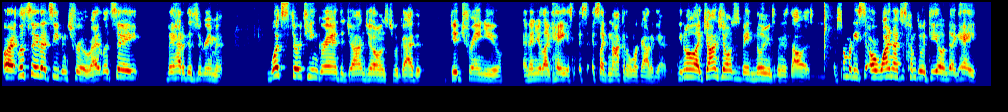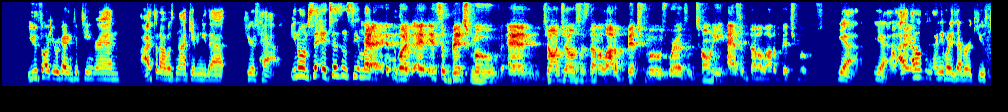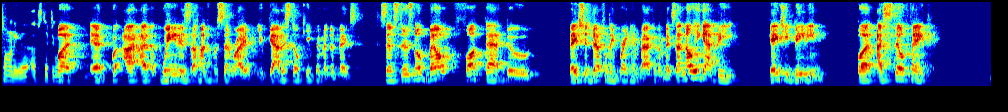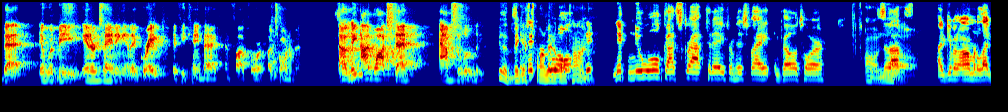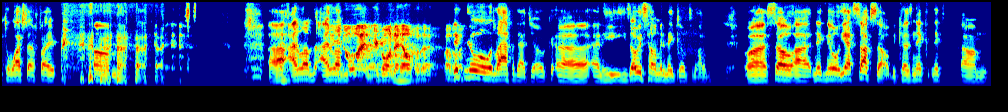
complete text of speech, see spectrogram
All right, let's say that's even true, right? Let's say they had a disagreement. What's 13 grand to Jon Jones to a guy that did train you, and then you're like, hey, it's, it's, it's like not going to work out again. You know, like Jon Jones has made millions millions of dollars. If somebody said, or why not just come to a deal and be like, hey, you thought you were getting 15 grand. I thought I was not giving you that. Here's half. You know what I'm saying? It doesn't seem like. yeah, but it's a bitch move, and Jon Jones has done a lot of bitch moves, whereas Tony hasn't done a lot of bitch moves. Yeah, yeah. I, I don't think anybody's ever accused Tony of stiffing. But eh, but I, I Wayne is 100 percent right. You got to still keep him in the mix. Since there's no belt, fuck that dude. They should definitely bring him back in the mix. I know he got beat. Gaethje beat him, but I still think that it would be entertaining and a great if he came back and fought for a tournament. So I'd, be, I'd watch that absolutely. It'd be the biggest Nick tournament of all time. Nick, Nick Newell got scrapped today from his fight in Bellator. oh it no. sucks. I'd give an arm and a leg to watch that fight. Um, Uh, I love. I love. You know what? You're going to hell for that, by the way. Nick way. Newell would laugh at that joke, uh, and he, he's always telling me to make jokes about him. Uh, so uh, Nick Newell, yeah, it sucks though because Nick Nick um,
